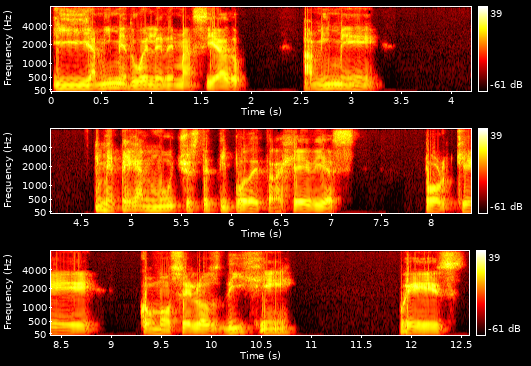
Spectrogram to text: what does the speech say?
Y a mí me duele demasiado. A mí me, me pegan mucho este tipo de tragedias porque como se los dije, pues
